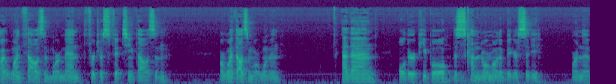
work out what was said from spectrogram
Uh, 1,000 more men for just 15,000, or 1,000 more women. And then older people, this is kind of normal in a bigger city, or in the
